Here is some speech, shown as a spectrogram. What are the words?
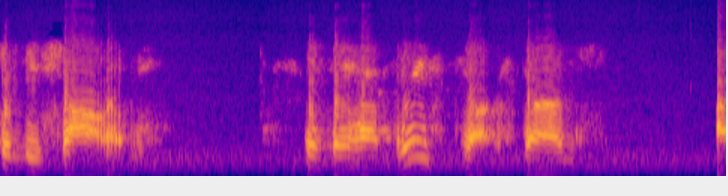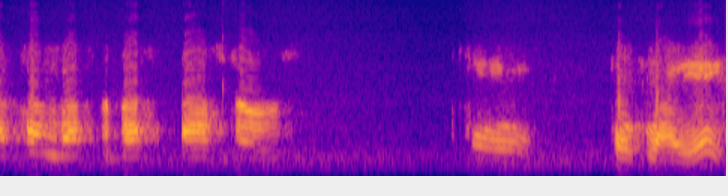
two could be solid. If they had three studs, I'd tell you that's the best Astros team since '98.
